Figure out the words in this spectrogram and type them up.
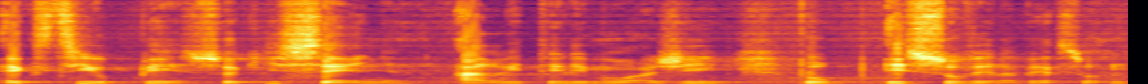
extirper ce qui saigne, arrêter l'hémorragie et sauver la personne.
